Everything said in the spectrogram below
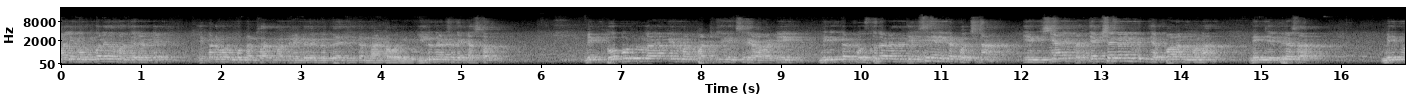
మళ్ళీ కొనుక్కోలేదు మధ్యలో అంటే? ఎక్కడ కొనుక్కుంటాం సార్? మాకు రెండు వేల రూపాయలు జీతం దాంట్లో ఇల్లు నడిచడే కష్టం. మీకు తోబుట్టులాగా మీరు మాకు పట్టు చూపించారు కాబట్టి మీరు ఇక్కడికి వస్తున్నారని తెలిసి నేను ఇక్కడికి వచ్చిన. ఈ విషయాన్ని ప్రత్యక్షంగా నేను మీకు చెప్పాలనుకున్నా. నేను చెప్పిన సార్ మేము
